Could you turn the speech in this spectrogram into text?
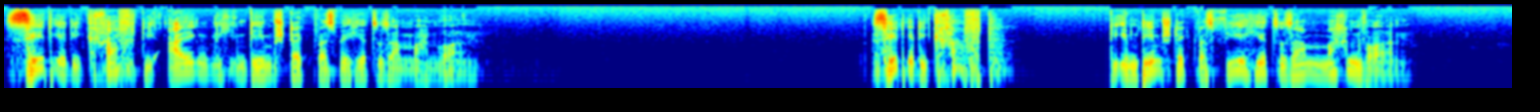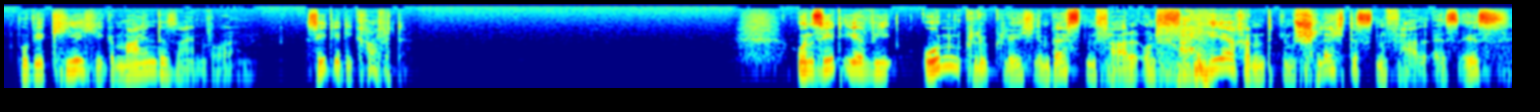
Seht ihr die Kraft, die eigentlich in dem steckt, was wir hier zusammen machen wollen? Seht ihr die Kraft, die in dem steckt, was wir hier zusammen machen wollen? Wo wir Kirche, Gemeinde sein wollen? Seht ihr die Kraft? Und seht ihr, wie unglücklich im besten Fall und verheerend im schlechtesten Fall es ist,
